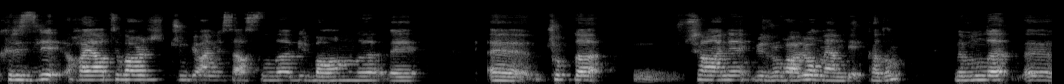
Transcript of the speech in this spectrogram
krizli hayatı var. Çünkü annesi aslında bir bağımlı ve e, çok da e, şahane bir ruh hali olmayan bir kadın. Ve bunu da e,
